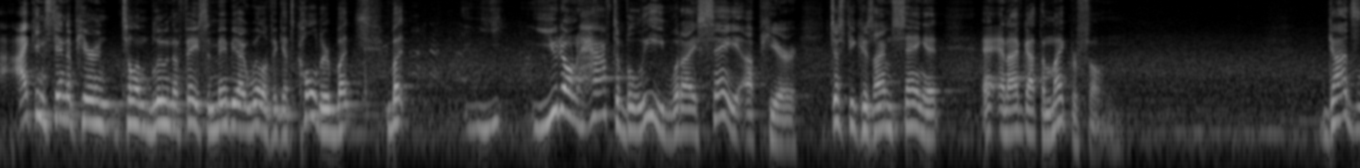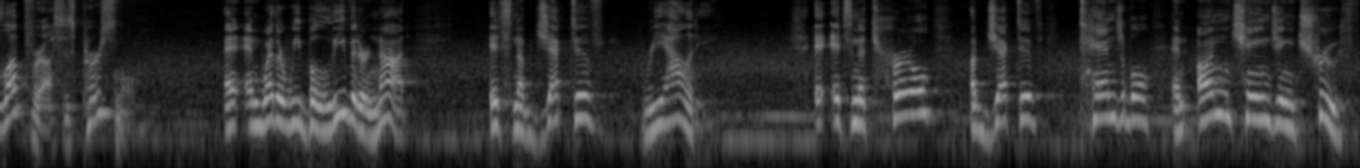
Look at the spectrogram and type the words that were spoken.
I can stand up here until I'm blue in the face, and maybe I will if it gets colder, but, but y- you don't have to believe what I say up here just because I'm saying it and I've got the microphone. God's love for us is personal. And, and whether we believe it or not, it's an objective reality. It's an eternal, objective, tangible, and unchanging truth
